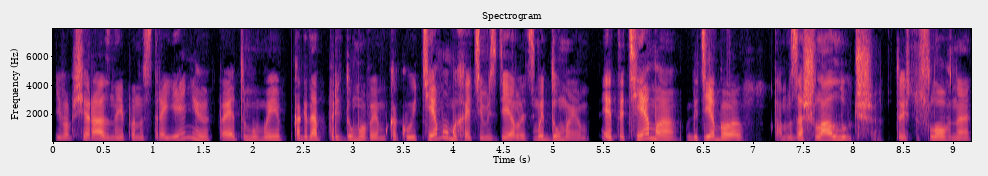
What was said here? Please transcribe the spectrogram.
и вообще разные по настроению. Поэтому мы, когда придумываем, какую тему мы хотим сделать, мы думаем, эта тема, где бы там зашла лучше. То есть, условно,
